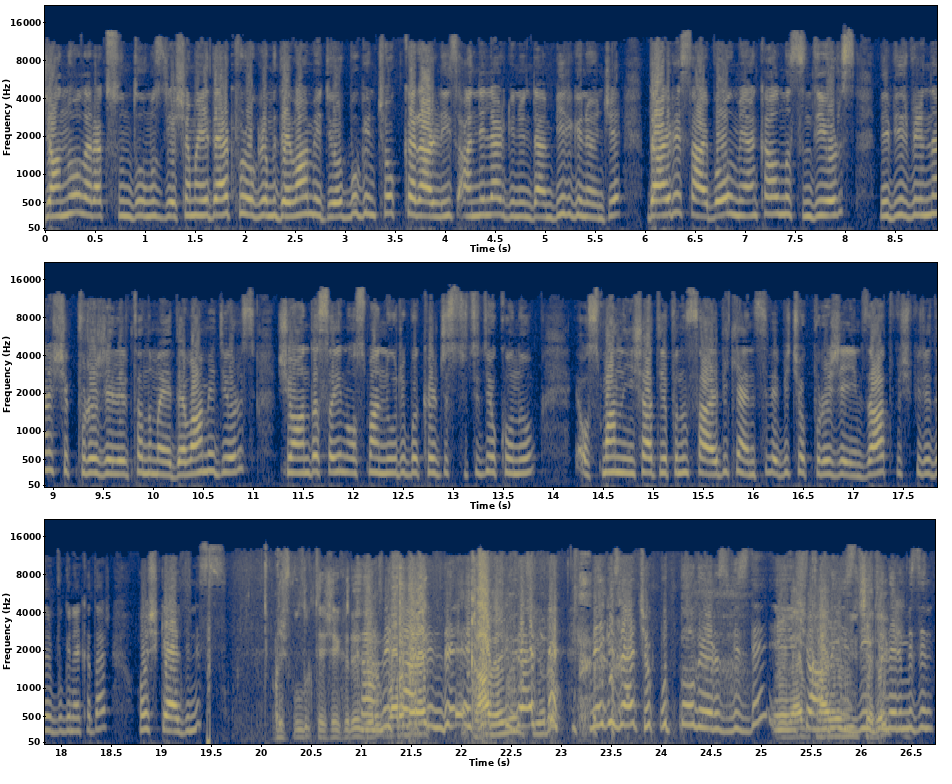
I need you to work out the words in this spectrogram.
canlı olarak sunduğumuz Yaşamaya Değer programı devam ediyor. Bugün çok kararlıyız. Anneler gününden bir gün önce daire sahibi olmayan kalmasın diyoruz ve birbirinden şık projeleri tanımaya devam ediyoruz. Şu anda Sayın Osman Nuri Bakırcı stüdyo konuğum. Osmanlı İnşaat Yapı'nın sahibi kendisi ve birçok projeye imza atmış biridir bugüne kadar. Hoş geldiniz. Hoş bulduk. Teşekkür ediyorum. Kahve saatinde kahvemi güzel. içiyorum. ne güzel çok mutlu oluyoruz biz de. Ee, şu anda izleyicilerimizin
